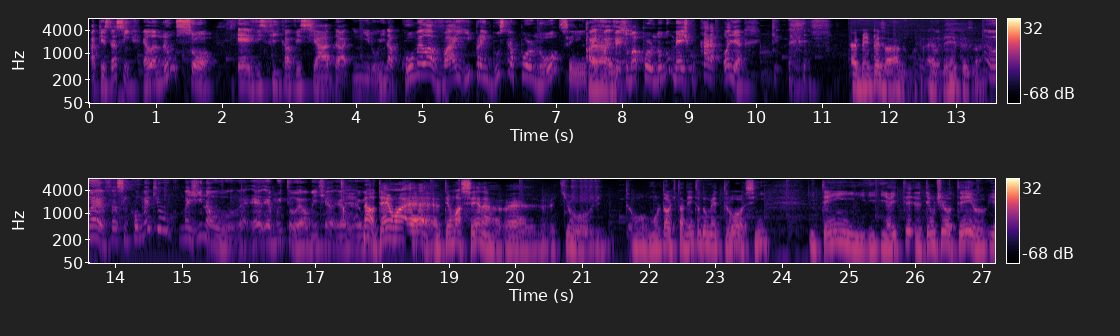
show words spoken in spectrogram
A questão é assim, ela não só Eve fica viciada em heroína, como ela vai ir pra indústria pornô. Sim. Vai, vai, vai filmar pornô no México. Cara, olha. Que... É bem pesado, mano. É bem pesado. Não, é, assim, como é que eu. Imagina, o, é, é muito, realmente. É, é, Não, tem uma, é, tem uma cena é, que o, o Murdoch tá dentro do metrô, assim, e tem. E, e aí te, tem um tiroteio, e,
